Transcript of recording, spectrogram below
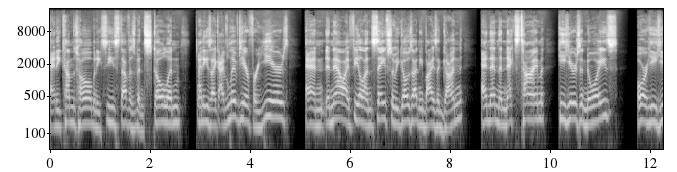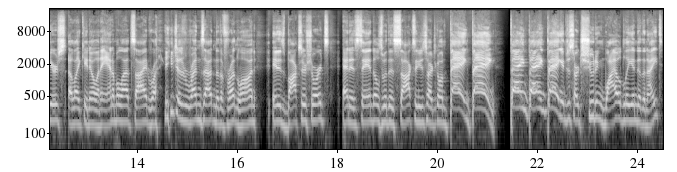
and he comes home and he sees stuff has been stolen, and he's like, I've lived here for years, and, and now I feel unsafe. So he goes out and he buys a gun, and then the next time he hears a noise or he hears uh, like you know an animal outside, run, he just runs out into the front lawn in his boxer shorts and his sandals with his socks, and he just starts going bang, bang, bang, bang, bang, and just starts shooting wildly into the night.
